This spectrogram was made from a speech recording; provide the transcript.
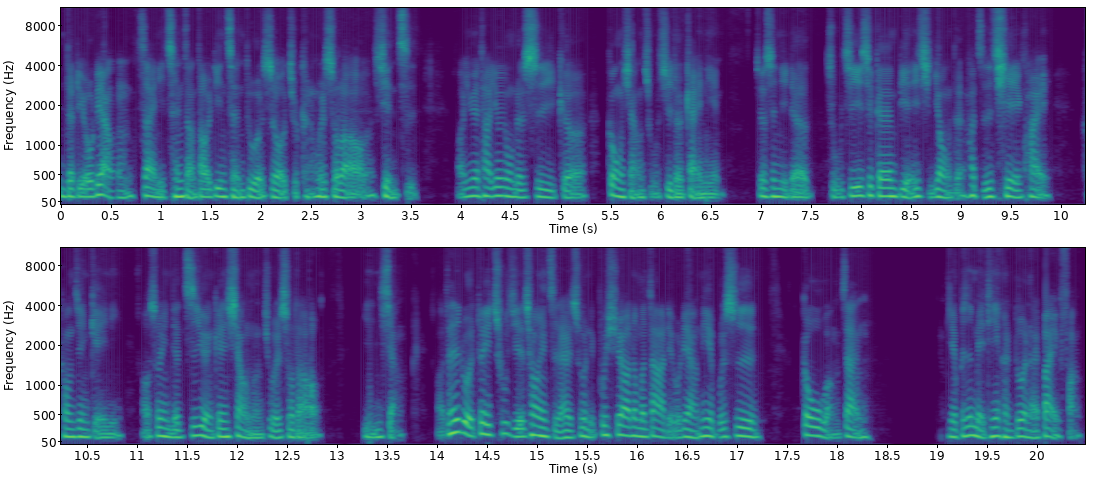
你的流量在你成长到一定程度的时候，就可能会受到限制啊，因为它用的是一个共享主机的概念，就是你的主机是跟别人一起用的，它只是切一块空间给你啊，所以你的资源跟效能就会受到影响啊。但是如果对初级的创业者来说，你不需要那么大流量，你也不是购物网站，也不是每天很多人来拜访，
